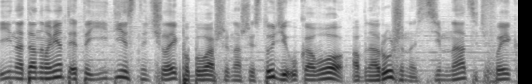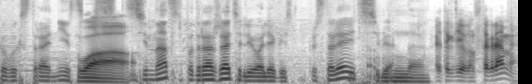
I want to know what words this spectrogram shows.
И на данный момент это единственный человек, побывавший в нашей студии, у кого обнаружено 17 фейковых страниц. Вау. С- 17 подражателей у Олега. Представляете себе? Да. Это где, в Инстаграме?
